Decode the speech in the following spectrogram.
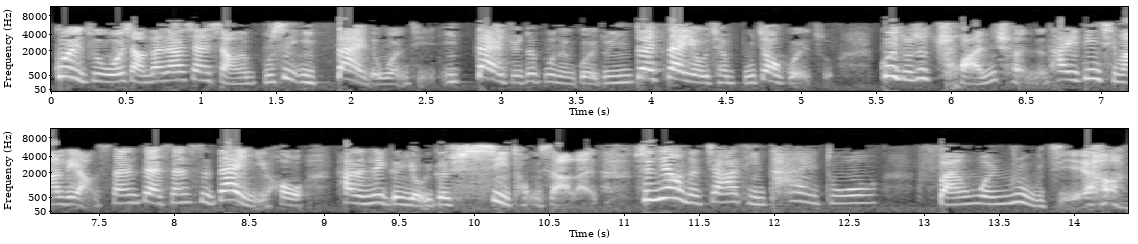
贵族，我想大家现在想的不是一代的问题，一代绝对不能贵族，一代再有钱不叫贵族，贵族是传承的，他一定起码两三代、三四代以后，他的那个有一个系统下来的，所以那样的家庭太多繁文缛节啊，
